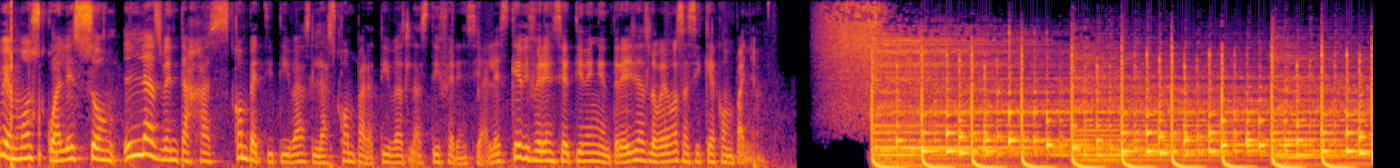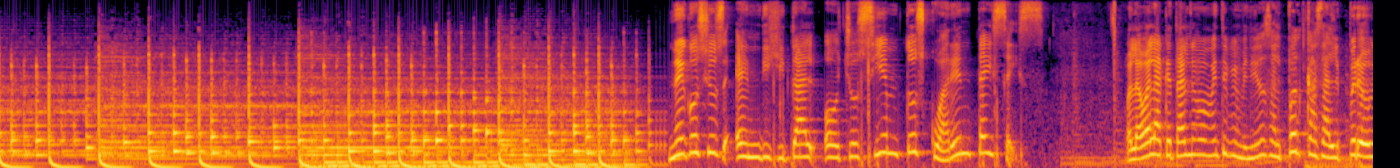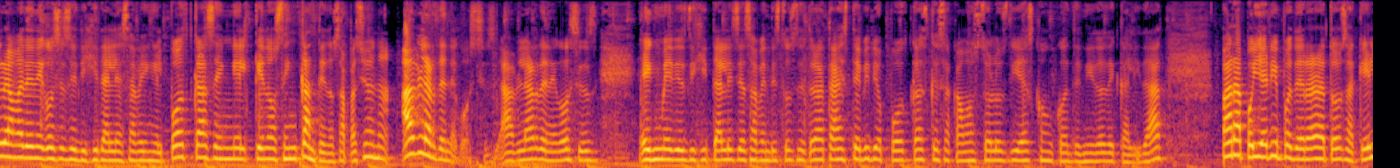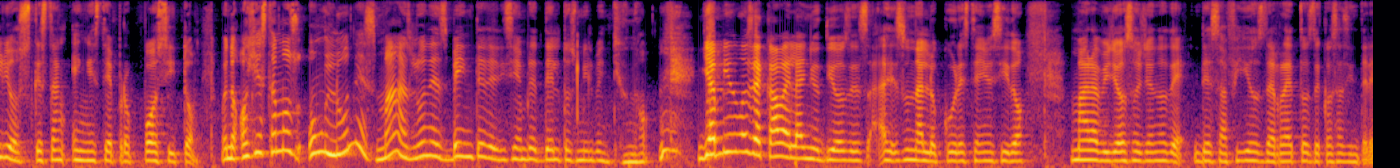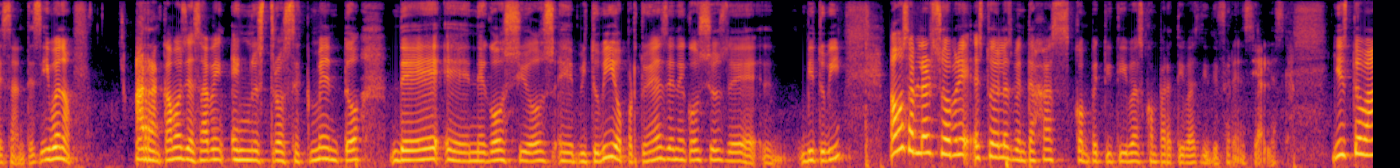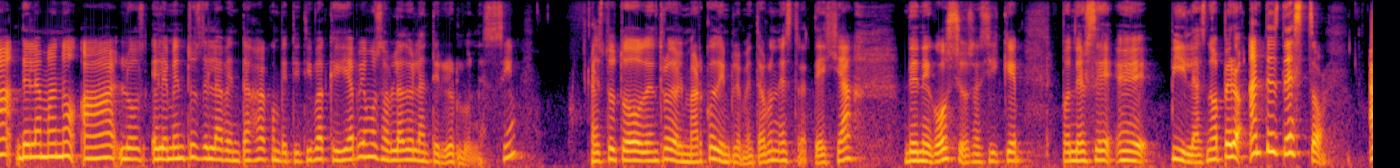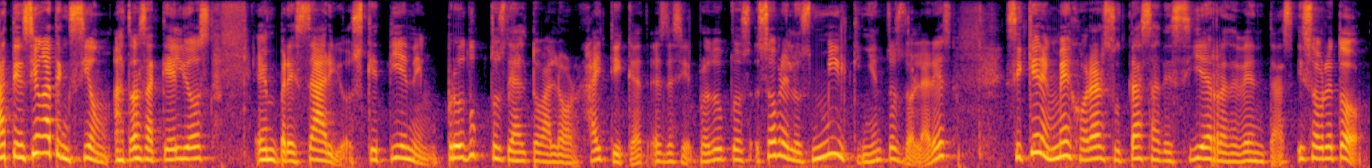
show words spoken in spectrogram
Vemos cuáles son las ventajas competitivas, las comparativas, las diferenciales. ¿Qué diferencia tienen entre ellas? Lo vemos, así que acompañan. Negocios en Digital 846. Hola, hola, ¿qué tal? Nuevamente bienvenidos al podcast, al programa de negocios en digital. Ya saben, el podcast en el que nos encanta y nos apasiona hablar de negocios, hablar de negocios en medios digitales. Ya saben, de esto se trata este video podcast que sacamos todos los días con contenido de calidad para apoyar y empoderar a todos aquellos que están en este propósito. Bueno, hoy estamos un lunes más, lunes 20 de diciembre del 2021. Ya mismo se acaba el año, Dios, es, es una locura. Este año ha sido maravilloso, lleno de desafíos, de retos, de cosas interesantes. Y bueno, Arrancamos, ya saben, en nuestro segmento de eh, negocios B2B, eh, oportunidades de negocios de B2B. Vamos a hablar sobre esto de las ventajas competitivas, comparativas y diferenciales. Y esto va de la mano a los elementos de la ventaja competitiva que ya habíamos hablado el anterior lunes, ¿sí? Esto todo dentro del marco de implementar una estrategia de negocios, así que ponerse eh, pilas, ¿no? Pero antes de esto, atención, atención a todos aquellos empresarios que tienen productos de alto valor, high ticket, es decir, productos sobre los 1.500 dólares, si quieren mejorar su tasa de cierre de ventas y sobre todo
